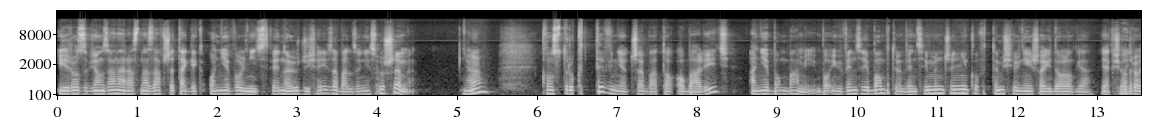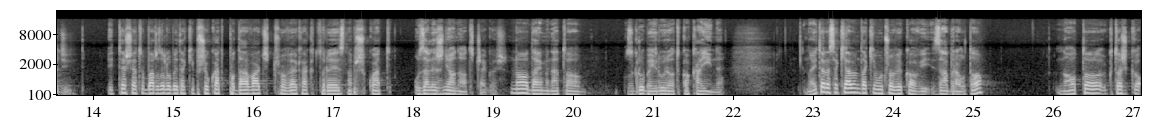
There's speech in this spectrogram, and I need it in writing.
i rozwiązana raz na zawsze, tak jak o niewolnictwie, no już dzisiaj za bardzo nie słyszymy. Nie? Konstruktywnie trzeba to obalić, a nie bombami, bo im więcej bomb, tym więcej męczenników, tym silniejsza ideologia, jak się No odrodzi. I też ja tu bardzo lubię taki przykład podawać człowieka, który jest na przykład uzależniony od czegoś. No dajmy na to z grubej rury od kokainy. No i teraz jak ja bym takiemu człowiekowi zabrał to, no to ktoś go,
